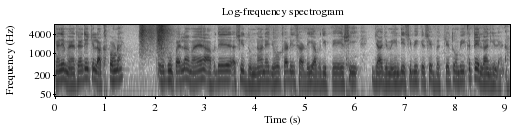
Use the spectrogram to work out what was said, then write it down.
ਕਹਿੰਦੇ ਮੈਂ ਤਾਂ ਇਹਦੇ ਚ ਲੱਖ ਪਾਉਣਾ ਉਦੋਂ ਪਹਿਲਾਂ ਮੈਂ ਆਪਦੇ, ਅਸੀਂ ਦੁਨਾ ਨੇ ਜੋ ਕਾੜੀ ਸਾਡੀ ਆਪਦੀ ਪੇ ਸੀ ਜਾਂ ਜ਼ਮੀਨ ਦੀ ਸੀ ਵੀ ਕਿਸੇ ਬੱਚੇ ਤੋਂ ਵੀ ਇੱਕ ਧੇਲਾ ਨਹੀਂ ਲੈਣਾ।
